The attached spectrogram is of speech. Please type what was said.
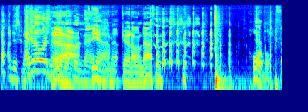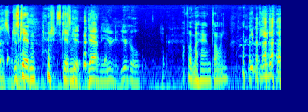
I'm just I can always remember Ugh. her name. Yeah, I know. Good on Daphne. Horrible professor. Just kidding. Just kidding. Just kidding. Daphne, you're you're cool. I'll put my hands on you. You beautiful.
